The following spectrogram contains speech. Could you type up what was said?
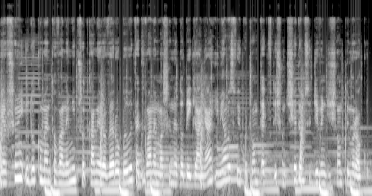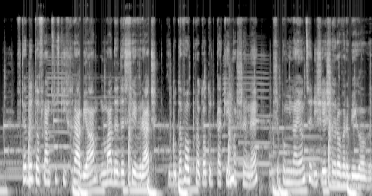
Pierwszymi udokumentowanymi przodkami roweru były tzw. maszyny do biegania i miały swój początek w 1790 roku. Wtedy to francuski hrabia Made de Sievrać zbudował prototyp takiej maszyny, przypominający dzisiejszy rower biegowy.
